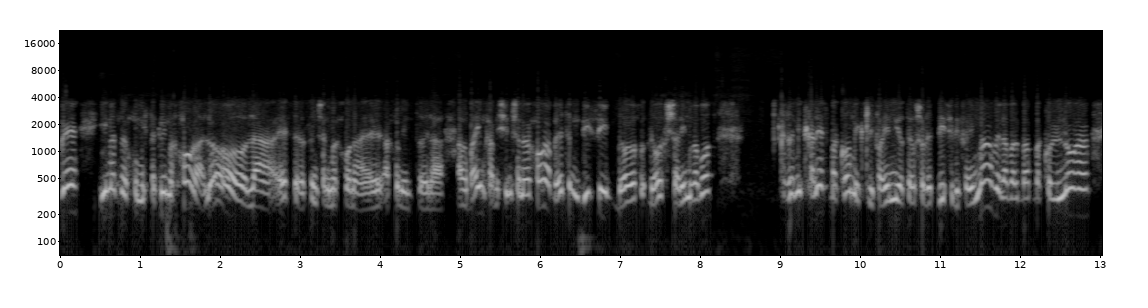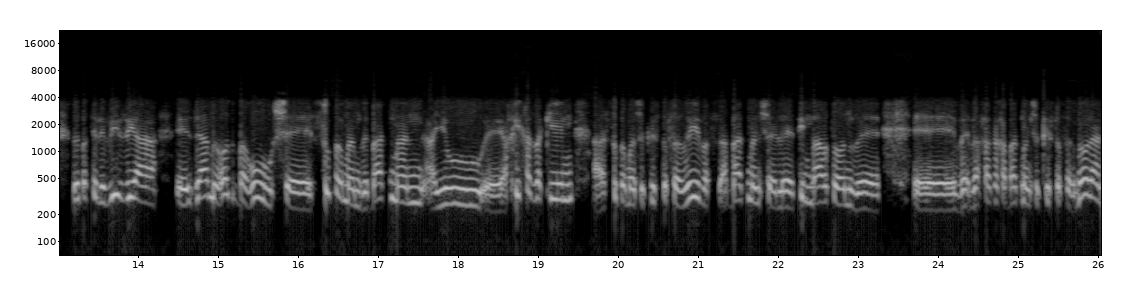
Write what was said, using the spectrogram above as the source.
ואם אנחנו מסתכלים אחורה, לא ל-10-20 שנים האחרונים, אלא 40-50 שנה אחורה, בעצם דיסי לאורך שנים רבות זה מתחלף בקומיקס, לפעמים יותר שולט DC, לפעמים מרוויל, אבל בקולנוע ובטלוויזיה אה, זה היה מאוד ברור שסופרמן ובטמן היו אה, הכי חזקים, הסופרמן של כריסטופר ריב, הבטמן של אה, טים ברטון ו, ואחר כך הבטמן של כריסטופר נולן,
